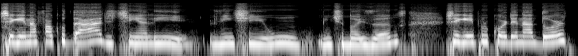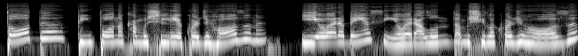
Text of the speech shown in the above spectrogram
Cheguei na faculdade, tinha ali 21, 22 anos, cheguei pro coordenador toda pimpona com a mochilinha cor-de-rosa, né? E eu era bem assim, eu era aluna da mochila cor-de-rosa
